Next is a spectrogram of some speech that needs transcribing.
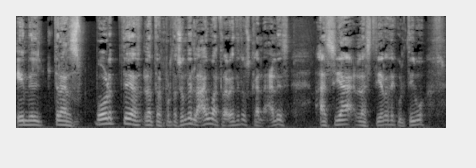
en el transporte, la transportación del agua a través de los canales hacia las tierras de cultivo, en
